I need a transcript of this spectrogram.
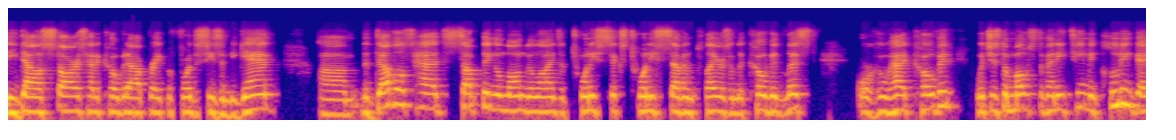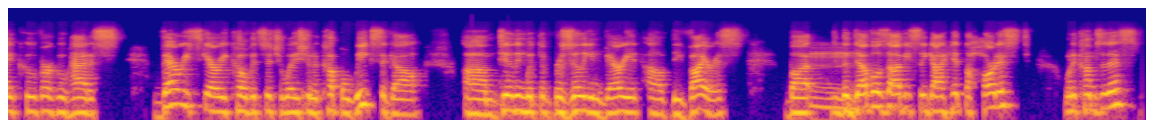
the Dallas Stars had a COVID outbreak before the season began. Um, the Devils had something along the lines of 26, 27 players on the COVID list or who had COVID, which is the most of any team, including Vancouver, who had a very scary COVID situation a couple weeks ago, um, dealing with the Brazilian variant of the virus. But mm. the Devils obviously got hit the hardest when it comes to this.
